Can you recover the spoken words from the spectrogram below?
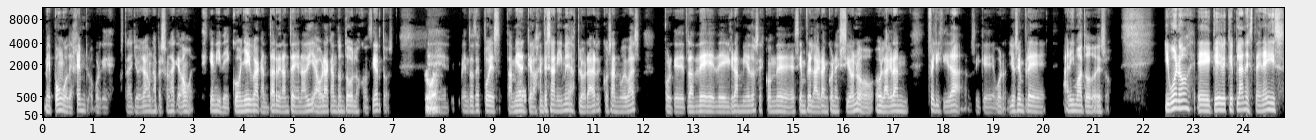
me pongo de ejemplo, porque, ostras, yo era una persona que, vamos, es que ni de coña iba a cantar delante de nadie, ahora canto en todos los conciertos. Eh, entonces, pues también que la gente se anime a explorar cosas nuevas, porque detrás del de, gran miedo se esconde siempre la gran conexión o, o la gran felicidad. Así que, bueno, yo siempre animo a todo eso. Y bueno, eh, ¿qué, planes tenéis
